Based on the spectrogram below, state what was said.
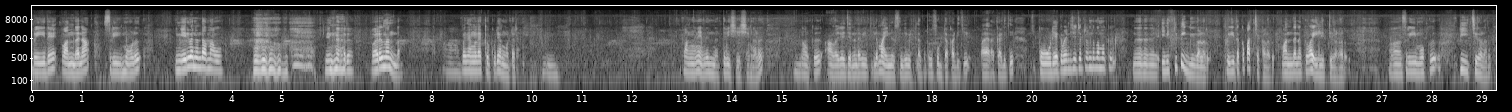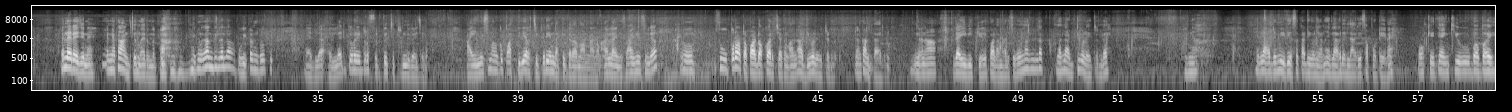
പ്രീതെ വന്ദന ശ്രീമോൾ. ഇങ്ങേര് വന്നുണ്ടെന്നാവോ പിന്നെ ആരാ? വരുന്നുണ്ടോ? അപ്പോൾ അപ്പം ഞങ്ങളൊക്കെ കൂടി അങ്ങോട്ട് വരാം. അപ്പം അങ്ങനെയാണ് ഇന്നത്തെ വിശേഷങ്ങൾ നമുക്ക് അവർ രചനയുടെ വീട്ടിൽ മൈനൂസിന്റെ വീട്ടിലൊക്കെ പോയി ഫുഡൊക്കെ അടിച്ച് വയറൊക്കെ അടിച്ച് കോടിയൊക്കെ മേടിച്ച് വെച്ചിട്ടുണ്ട് നമുക്ക്. എനിക്ക് പിങ്ക് കളർ പ്രീതൊക്കെ പച്ച കളർ വന്ദനക്ക് വയലറ്റ് കളർ ശ്രീമോക്ക് പീച്ച് കളർ അല്ല രചനെ എന്നെ കാണിച്ചു തന്നായിരുന്നു നിങ്ങൾ കണ്ടില്ലല്ലോ? പോയി കണ്ടു നോക്ക് എല്ലാ എല്ലാവർക്കും ഒരേ ഡ്രസ്സ് എടുത്ത് വെച്ചിട്ടുണ്ട് രചന അയിനീസ് നമുക്ക് പത്തിരി ഇറച്ചിക്കറി ഉണ്ടാക്കി തരാമെന്ന് പറഞ്ഞേക്കണം. അല്ല അയിനീസ് ഐനീസിന്റെ സൂപ്പർ ഓട്ടപ്പാടമൊക്കെ വരച്ചേക്കണം നല്ല അടിപൊളിയായിട്ടുണ്ട്. ഞാൻ കണ്ടായിരുന്നു. ഞാൻ ആ ലൈവിക്ക് പടം വരച്ചത് നല്ല നല്ല അടിപൊളിയായിട്ടുണ്ടേ. പിന്നെ എല്ലാവരുടെയും വീഡിയോസൊക്കെ അടിപൊളിയാണ്. എല്ലാവരും എല്ലാവരെയും സപ്പോർട്ട് ചെയ്യണേ. Okay thank you by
